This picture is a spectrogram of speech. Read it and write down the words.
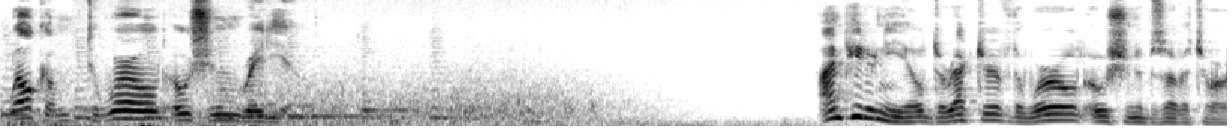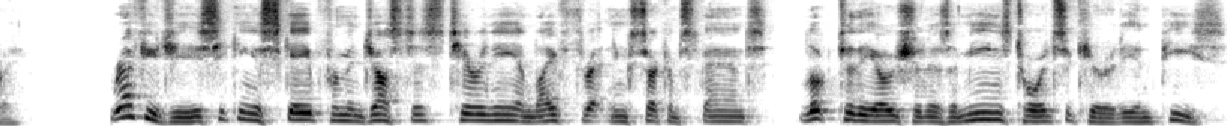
Welcome to World Ocean Radio. I'm Peter Neill, Director of the World Ocean Observatory. Refugees seeking escape from injustice, tyranny, and life threatening circumstance look to the ocean as a means toward security and peace.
